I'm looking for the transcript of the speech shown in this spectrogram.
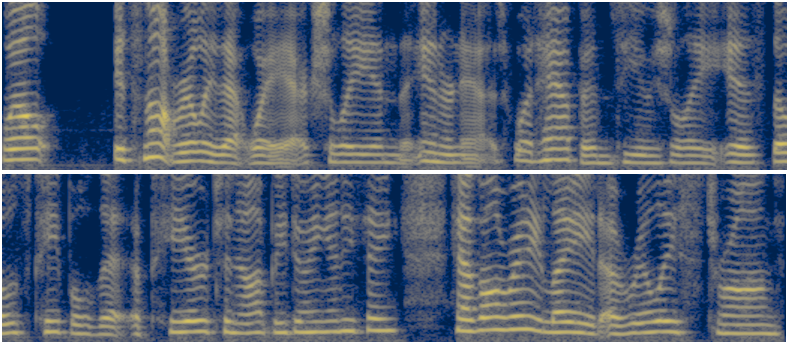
Well, it's not really that way actually in the internet. What happens usually is those people that appear to not be doing anything have already laid a really strong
